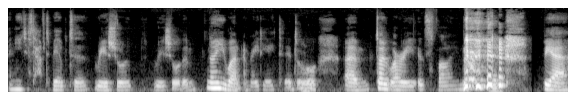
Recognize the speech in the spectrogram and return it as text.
and you just have to be able to reassure reassure them. No, you weren't irradiated, or um, don't worry, it's fine. but yeah,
